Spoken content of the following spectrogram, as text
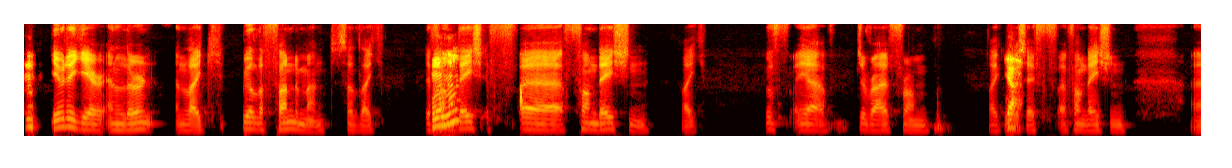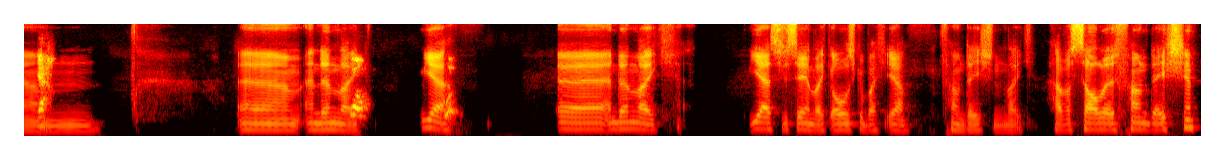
Mm. give it a year and learn and like build a fundament. So like the Mhm. foundation, f- uh, foundation, like yeah, derived from like Yeah. what you say, a foundation. Um, um, and then like Well, yeah, well- uh, and then like yes, you're saying like always go back. Yeah, foundation, like have a solid foundation.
